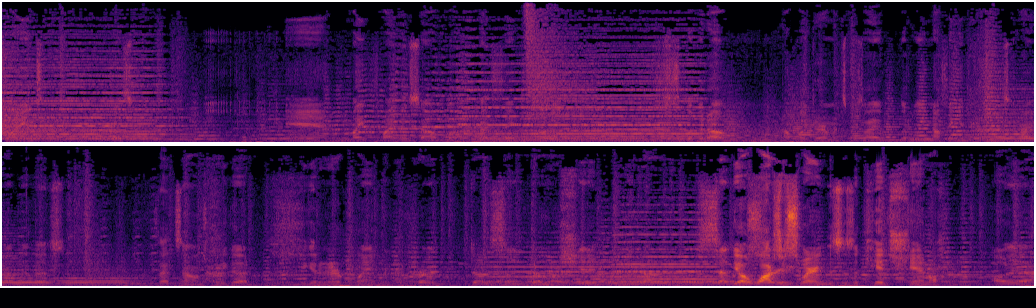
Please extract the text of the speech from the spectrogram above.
planes. 'Cause, I might fly this out, but I think I'm gonna just flip it up and I'll play Germans because I have literally nothing in Germans and I might play this. That sounds pretty good. You get an airplane. Friend does some dumb shit and you gotta Yo, watch the swearing. This is a kids channel. Oh yeah.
